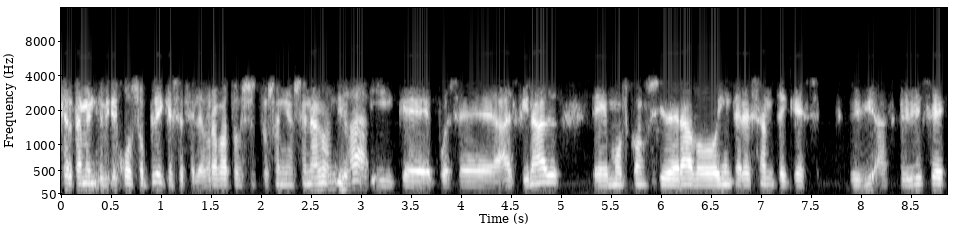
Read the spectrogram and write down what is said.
ciertamente videojuegos Play que se celebraba todos estos años en Alondiga y que pues eh, al final hemos considerado interesante que se adscribiese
